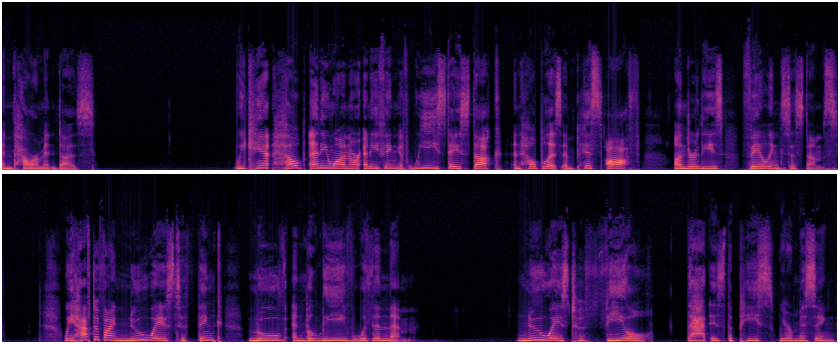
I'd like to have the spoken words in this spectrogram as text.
empowerment does. We can't help anyone or anything if we stay stuck and helpless and pissed off under these failing systems. We have to find new ways to think, move, and believe within them. New ways to feel. That is the piece we are missing.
